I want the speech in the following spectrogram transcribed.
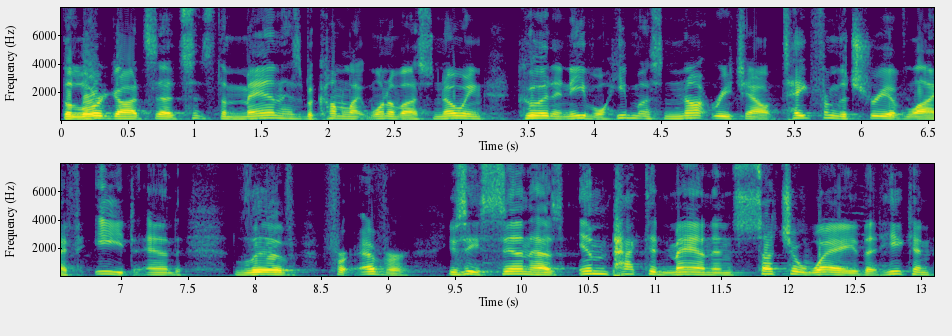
The Lord God said, Since the man has become like one of us, knowing good and evil, he must not reach out, take from the tree of life, eat, and live forever. You see, sin has impacted man in such a way that he can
